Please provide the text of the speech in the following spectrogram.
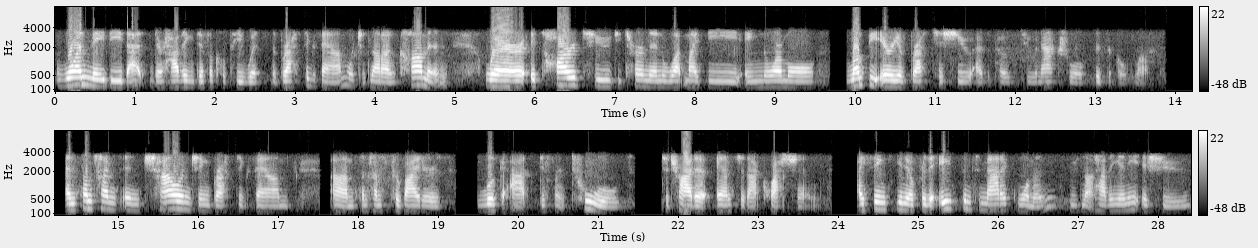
one may be that they're having difficulty with the breast exam, which is not uncommon, where it's hard to determine what might be a normal lumpy area of breast tissue as opposed to an actual physical lump. And sometimes in challenging breast exams, um, sometimes providers look at different tools to try to answer that question. I think, you know, for the asymptomatic woman who's not having any issues,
